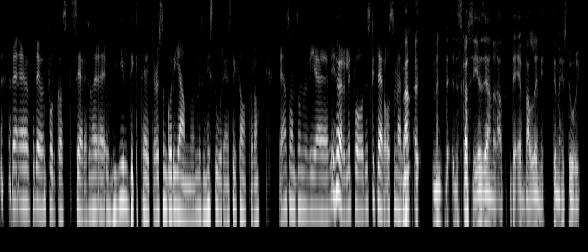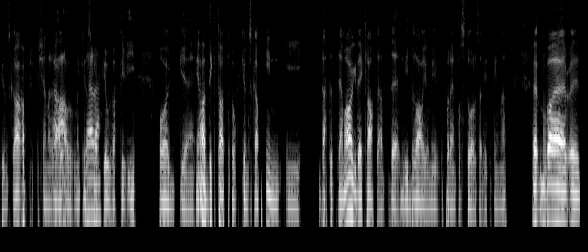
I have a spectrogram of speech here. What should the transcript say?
Det er, for det er jo en podkastserie som er Real Dictators, som går igjennom liksom, historiens diktatorer. Det er sånn som vi, eh, vi hører litt på og diskuterer oss imellom. Men, eh, men det, det skal sies igjen at det er veldig nyttig med historiekunnskap, generell Ja, allmennkunnskap, geografi og eh, ja, diktatorkunnskap inn i dette temaet. Det er klart at det, vi drar jo mye på den forståelse av de tingene. Eh, Bare eh,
